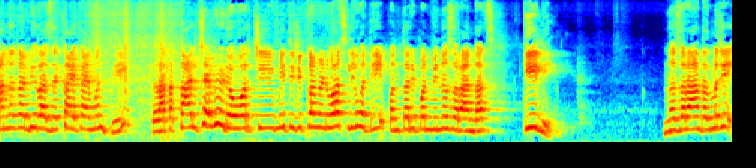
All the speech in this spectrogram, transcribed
आनगा बिराजे काय काय म्हणते? तर आता कालच्या व्हिडिओवरची मी तिची कमेंट वाचली होती पण तरी पण मी नजर अंदाज केली. नजर अंदाज म्हणजे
